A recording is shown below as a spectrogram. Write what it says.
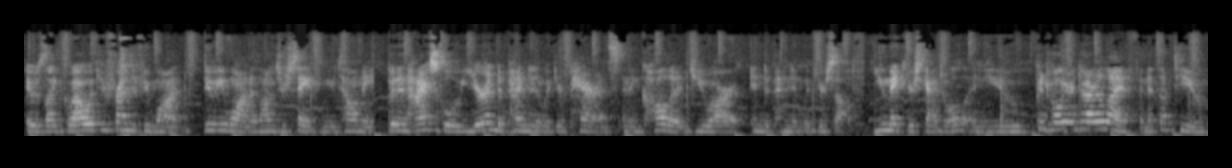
It was like, go out with your friends if you want, do what you want, as long as you're safe and you tell me. But in high school, you're independent with your parents, and in college, you are independent with yourself. You make your schedule and you control your entire life, and it's up to you.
